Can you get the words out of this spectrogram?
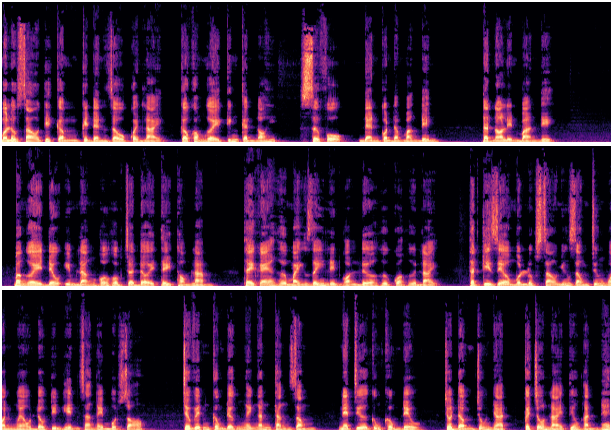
Một lúc sau Tiết cầm cái đèn dầu quay lại, cậu không người kính cẩn nói. Sư phụ, đèn còn đang mang đến. Đặt nó lên bàn đi. Ba người đều im lặng hồi hộp chờ đợi thầy thòm làm. Thầy ghé hơ mảnh giấy lên ngọn lửa hơ qua hơ lại. Thật kỳ diệu một lúc sau những dòng chữ ngoằn ngoèo đầu tiên hiện ra ngày một rõ. Chữ viết không được ngay ngắn thẳng dòng, nét chữ cũng không đều. Chỗ đậm chỗ nhạt, cái chỗ lại thiếu hẳn nét,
